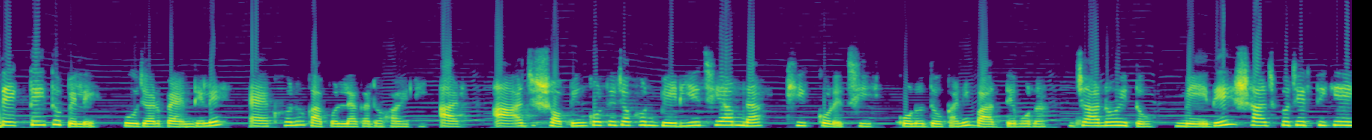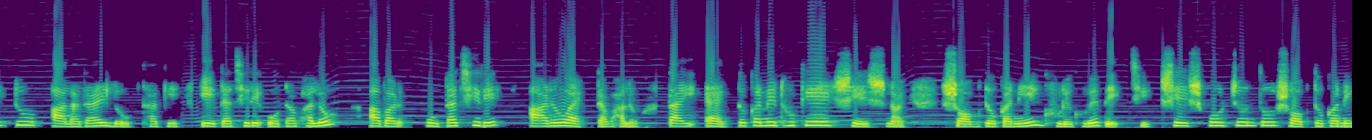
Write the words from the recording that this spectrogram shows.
দেখতেই তো পেলে, পূজার প্যান্ডেলে এখনও কাপড় লাগানো হয়নি। আর আজ শপিং করতে যখন বেরিয়েছি আমরা, ঠিক করেছি। কোনো দোকানই বাদ দেব না। জানোই তো, মেয়েদের সাজগোজের দিকে একটু আলাদাই লোভ থাকে। এটা ছেড়ে ওটা ভালো, আবার ওটা ছেড়ে আরও একটা ভালো। তাই এক দোকানে ঢুকে শেষ নয়, সব দোকানেই ঘুরে ঘুরে দেখছি। শেষ পর্যন্ত সব দোকানে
